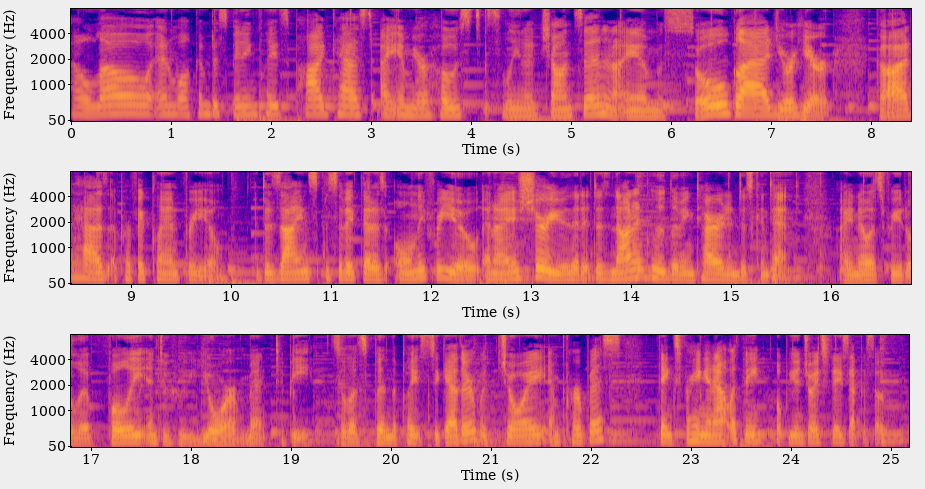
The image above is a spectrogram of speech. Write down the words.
Hello and welcome to Spinning Plates Podcast. I am your host, Selena Johnson, and I am so glad you're here. God has a perfect plan for you, a design specific that is only for you, and I assure you that it does not include living tired and discontent. I know it's for you to live fully into who you're meant to be. So let's spin the plates together with joy and purpose. Thanks for hanging out with me. Hope you enjoyed today's episode.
